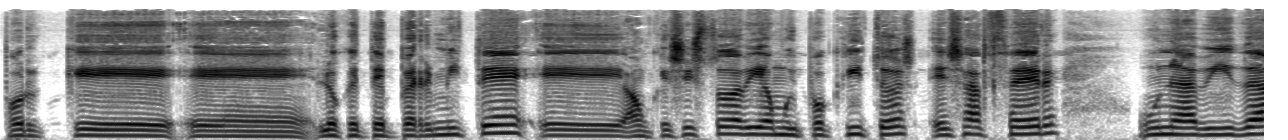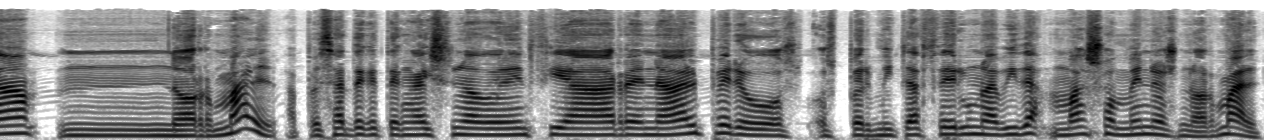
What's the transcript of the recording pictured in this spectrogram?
porque eh, lo que te permite, eh, aunque sois todavía muy poquitos, es hacer una vida mm, normal, a pesar de que tengáis una dolencia renal, pero os permite hacer una vida más o menos normal.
